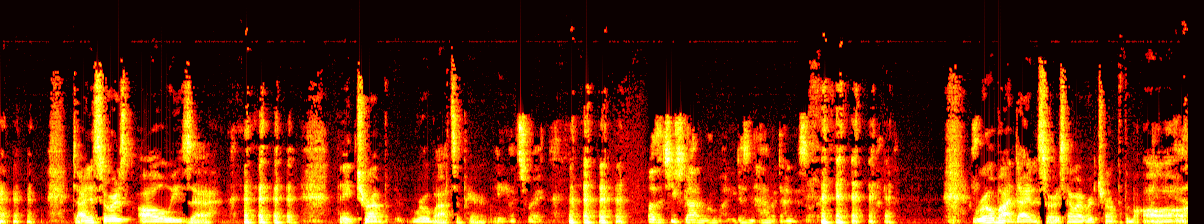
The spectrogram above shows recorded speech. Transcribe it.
Dinosaurs always uh, they trump robots apparently. That's right. Well, the chief's got a robot. He doesn't have a dinosaur. Robot dinosaurs, however, trump them all.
